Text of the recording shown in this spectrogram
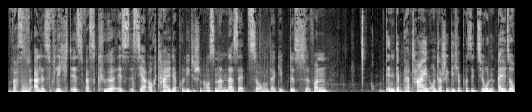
was alles Pflicht ist, was Kür ist, ist ja auch Teil der politischen Auseinandersetzung. Da gibt es von in den Parteien unterschiedliche Positionen. Also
